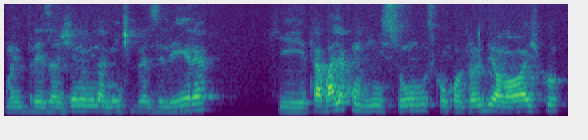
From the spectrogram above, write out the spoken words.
uma empresa genuinamente brasileira que trabalha com bioinsumos, com controle biológico.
